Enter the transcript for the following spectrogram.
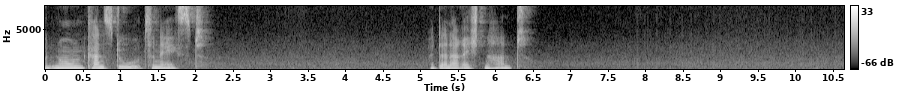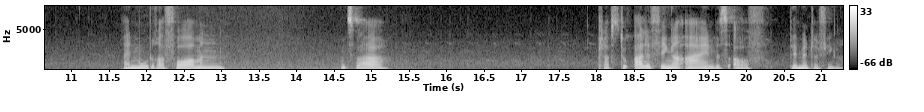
Und nun kannst du zunächst mit deiner rechten Hand ein Mudra formen. Und zwar klappst du alle Finger ein bis auf den Mittelfinger,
